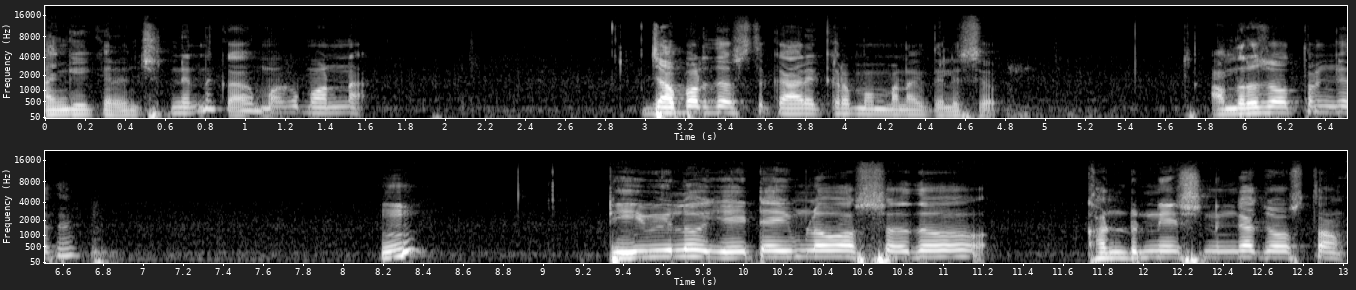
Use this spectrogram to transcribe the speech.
అంగీకరించండి నిన్న మాకు మొన్న జబర్దస్త్ కార్యక్రమం మనకు తెలుసు. అందరూ చూస్తాం కదా. టీవీలో ఏ టైంలో వస్తుందో కంటిన్యూషన్గా చూస్తాం.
